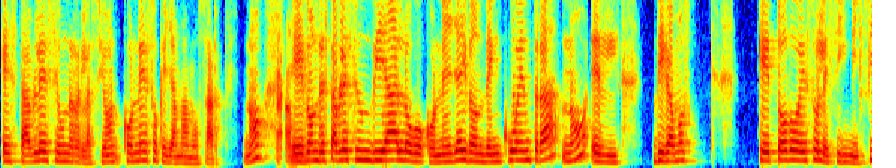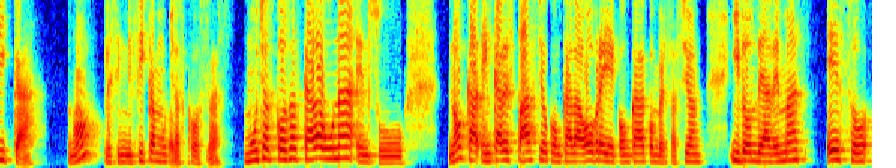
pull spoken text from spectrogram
establece una relación con eso que llamamos arte, ¿no? Ah, eh, donde establece un diálogo con ella y donde encuentra, ¿no? El, digamos, que todo eso le significa, ¿no? Le significa muchas cosas, muchas cosas, cada una en su, ¿no? En cada espacio, con cada obra y con cada conversación, y donde además eso,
